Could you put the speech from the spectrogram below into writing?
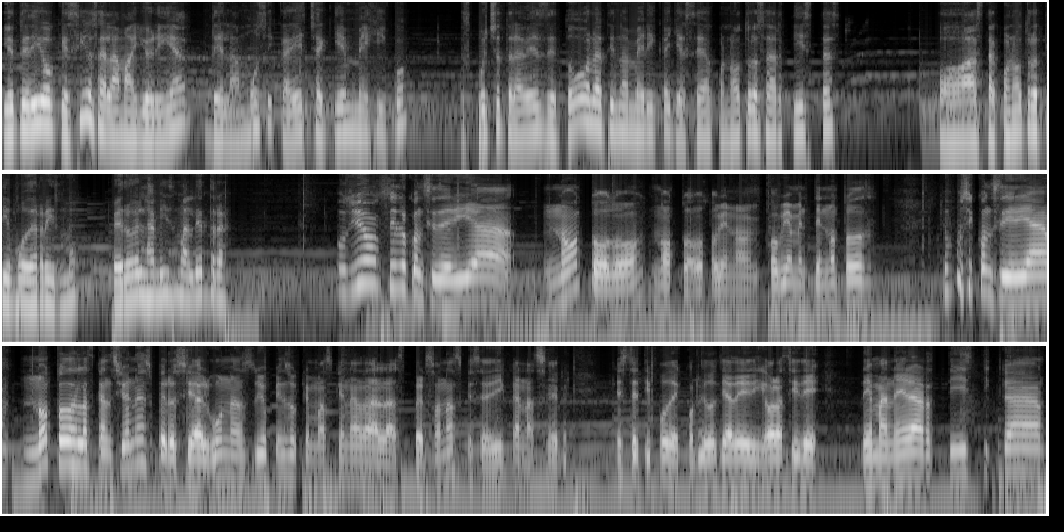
Yo te digo que sí, o sea, la mayoría de la música hecha aquí en México se escucha a través de toda Latinoamérica, ya sea con otros artistas o hasta con otro tipo de ritmo, pero es la misma letra. Pues yo sí lo consideraría, no todo, no todos, obviamente no todos. Yo pues sí consideraría, no todas las canciones, pero sí algunas. Yo pienso que más que nada las personas que se dedican a hacer este tipo de corridos, ya de, ahora sí, de, de manera artística,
